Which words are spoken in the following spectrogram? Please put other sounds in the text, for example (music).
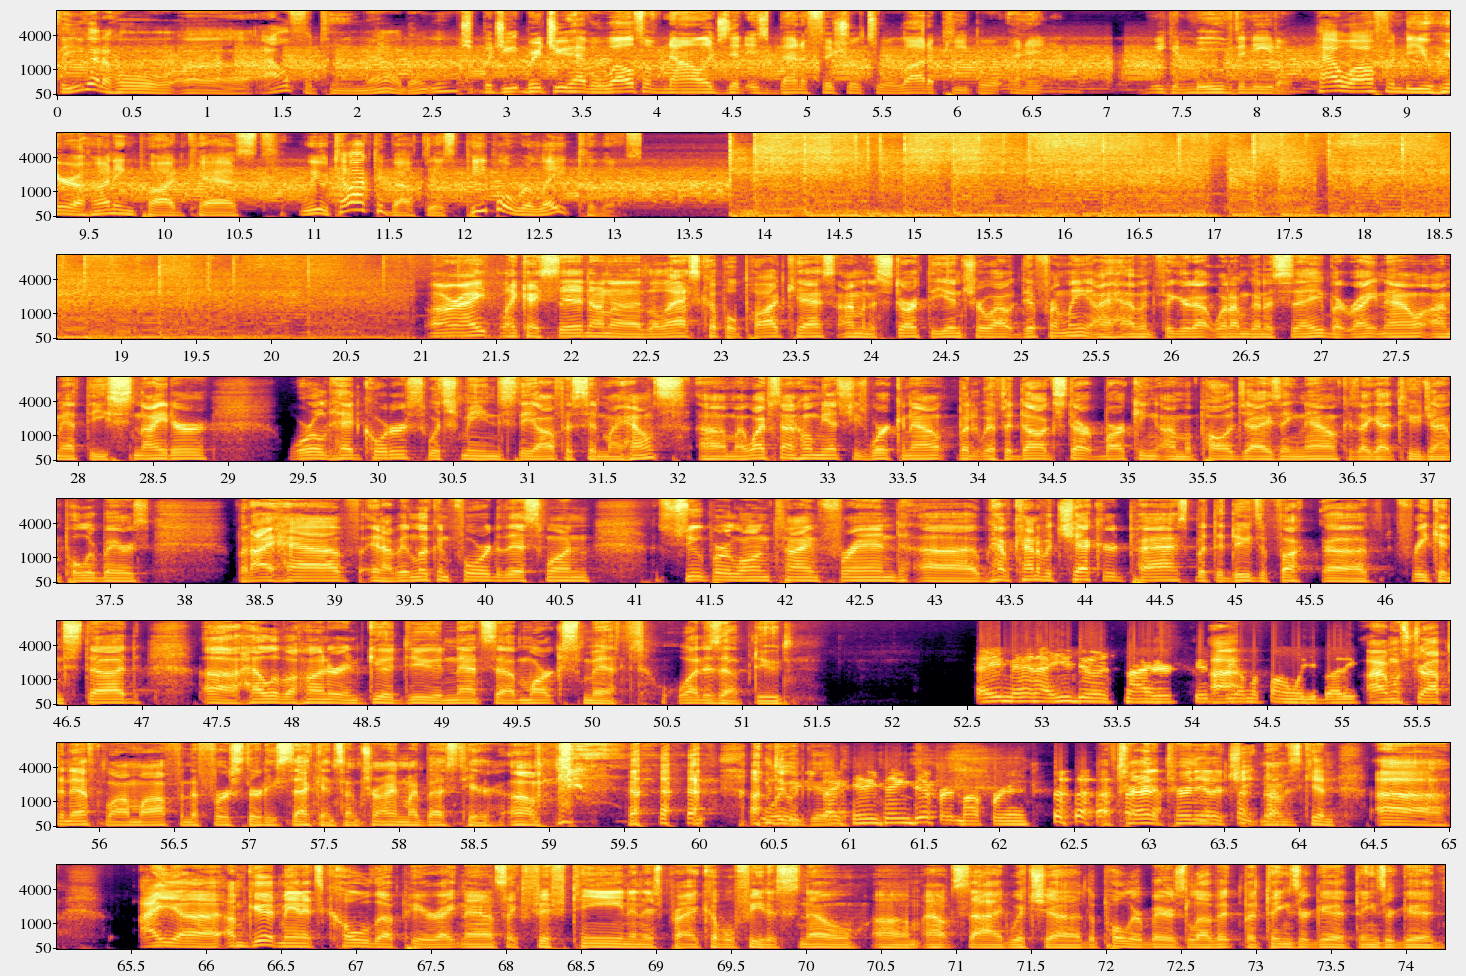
So you got a whole uh, alpha team now, don't you? But you, but you have a wealth of knowledge that is beneficial to a lot of people, and it we can move the needle. How often do you hear a hunting podcast? We talked about this. People relate to this. All right, like I said on uh, the last couple podcasts, I'm going to start the intro out differently. I haven't figured out what I'm going to say, but right now I'm at the Snyder World Headquarters, which means the office in my house. Uh, my wife's not home yet; she's working out. But if the dogs start barking, I'm apologizing now because I got two giant polar bears. But I have, and I've been looking forward to this one. Super long time friend. Uh, we have kind of a checkered past, but the dude's a fuck, uh, freaking stud, uh, hell of a hunter and good dude. And that's uh, Mark Smith. What is up, dude? Hey man, how you doing, Snyder? Good to I- be on the phone with you, buddy. I almost dropped an f bomb off in the first thirty seconds. I'm trying my best here. Um, (laughs) (laughs) I'm Wouldn't doing good. expect anything different, my friend. I'm trying to turn the other cheek. No, I'm just kidding. Uh, I uh, I'm good, man. It's cold up here right now. It's like 15, and there's probably a couple feet of snow um, outside, which uh, the polar bears love it. But things are good. Things are good.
